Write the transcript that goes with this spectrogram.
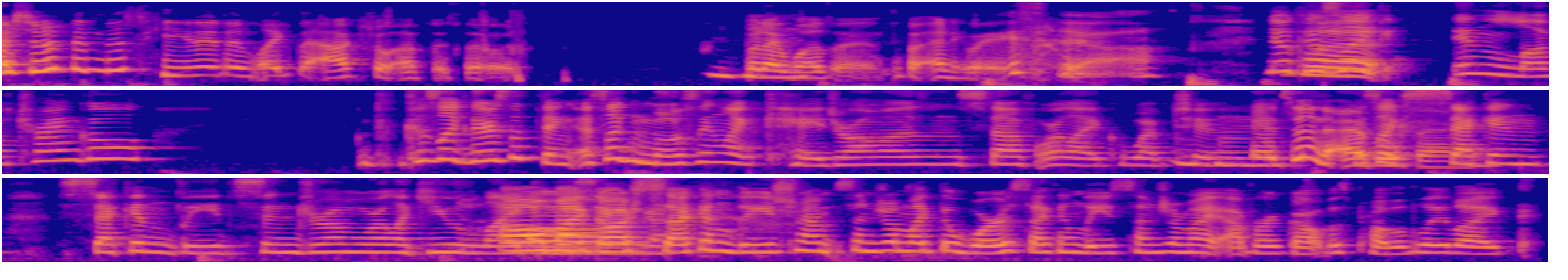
I should have been this heated in like the actual episode, but I Mhm. wasn't. But anyways, Yeah. No, because like in Love Triangle, because like there's the thing. It's like mostly in, like K dramas and stuff or like webtoons. Mhm. it's in everything. It's like second second lead syndrome where like you like. oh the my second gosh, guy. second lead trim- syndrome. Like the worst second lead syndrome I ever got was probably like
